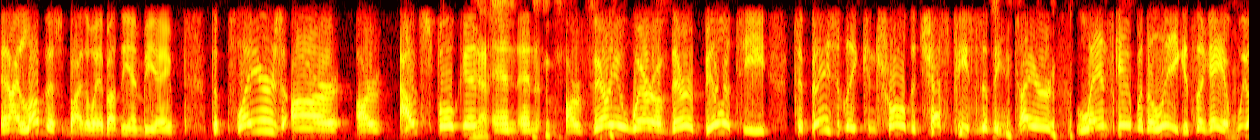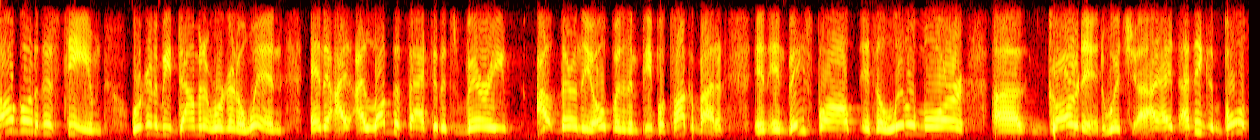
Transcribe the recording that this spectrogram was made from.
and I love this, by the way, about the NBA. The players are are outspoken yes. and and are very aware of their ability to basically control the chess pieces of the entire landscape of the league. It's like, hey, if we all go to this team, we're going to be dominant. We're going to win. And I, I love the fact that it's very out there in the open and then people talk about it. In, in baseball, it's a little more uh, guarded, which I, I think both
